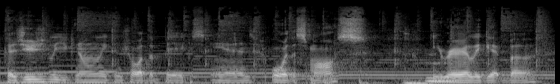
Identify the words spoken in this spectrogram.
Because usually you can only control the bigs and or the smalls. You mm-hmm. rarely get both.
